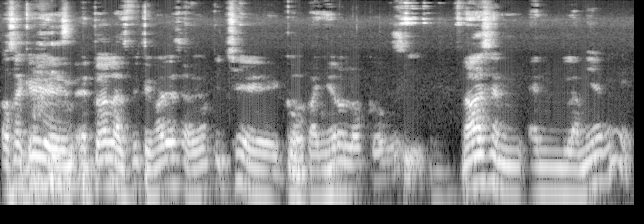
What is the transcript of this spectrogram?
O sea que en, en todas las primarias había un pinche compañero loco, güey. No, es en, en la mía, güey.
